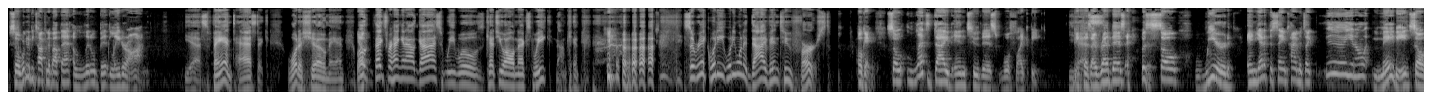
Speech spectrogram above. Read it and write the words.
so we're going to be talking about that a little bit later on. Yes, fantastic. What a show, man. Well, Yep. thanks for hanging out, guys. We will catch you all next week. No, I'm kidding. so, Rick, what do you what do you want to dive into first? okay so let's dive into this wolf-like being because I read this and it was so weird, and yet at the same time, it's like, eh, you know, maybe. So,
